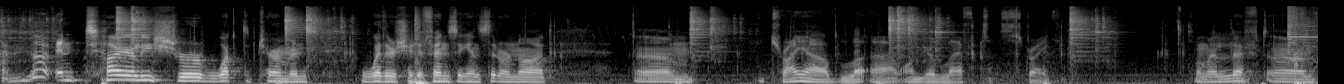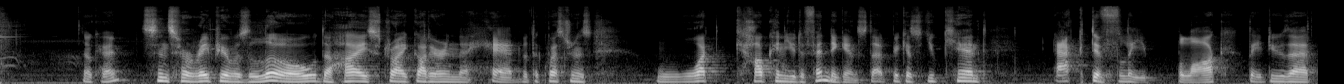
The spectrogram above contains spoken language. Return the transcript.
I'm not entirely sure what determines whether she defends against it or not. Um, Try uh, uh on your left strike. on my left, um, okay. Since her rapier was low, the high strike got her in the head. But the question is, what? How can you defend against that? Because you can't actively block. They do that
